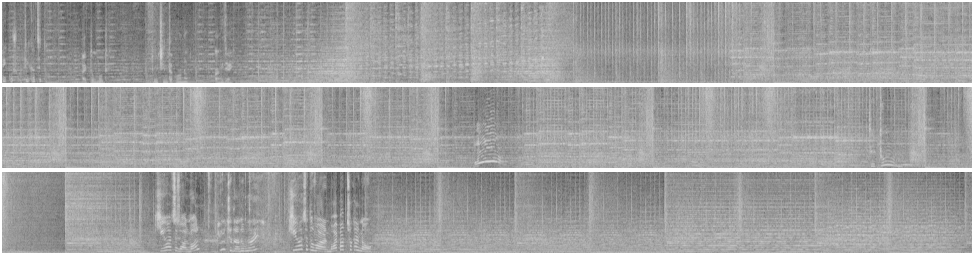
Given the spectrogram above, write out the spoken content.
পিকু সব ঠিক আছে তো? একদম বৌদি। তুমি চিন্তা করো না আমি যাই। হয়েছে ঝলমল? কি হচ্ছে দাদু ভাই? কি হয়েছে তোমার? ভয় পাচ্ছ কেন?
